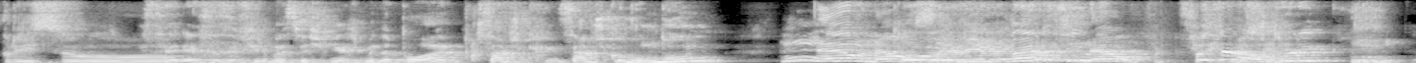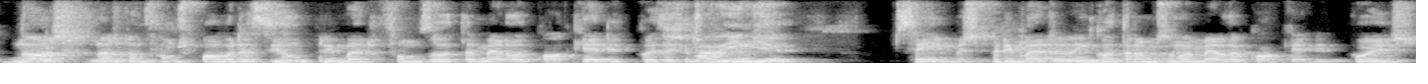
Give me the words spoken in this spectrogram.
Por isso. Essas afirmações que ninguém manda para o ar, porque sabes que, sabes que houve um boom, Não, não, com havia comércio. não, porque foi, Isto era a imagina, altura que- nós, nós quando fomos para o Brasil, primeiro fomos a outra merda qualquer e depois é chamada Índia. Sim, mas primeiro encontramos uma merda qualquer e depois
